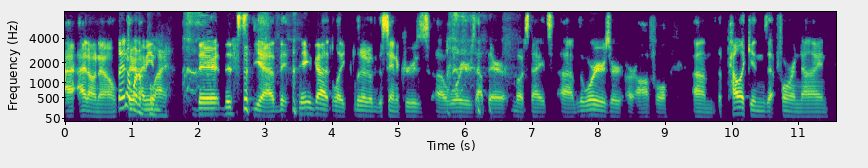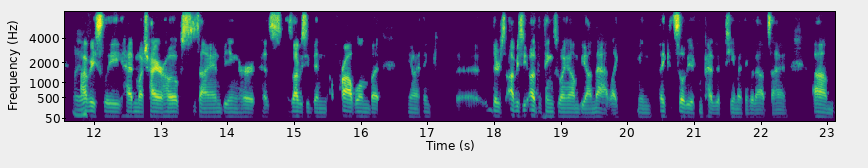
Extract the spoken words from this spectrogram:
I, I don't know. They don't want to I mean, play. They're this, yeah. They they've got like literally the Santa Cruz uh, Warriors out there most nights. Um, the Warriors are are awful. Um, the Pelicans at four and nine Yeah. obviously had much higher hopes. Zion being hurt has has obviously been a problem, but you know I think there's obviously other things going on beyond that. Like I mean, they could still be a competitive team I think without Zion. Um,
